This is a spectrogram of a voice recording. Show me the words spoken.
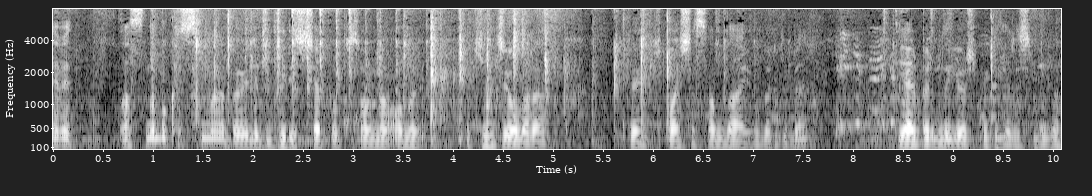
Evet, aslında bu kısmı böyle bir giriş yapıp sonra onu ikinci olarak direkt başlasam daha iyi olur gibi. Diğer bölümde görüşmek üzere şimdiden.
